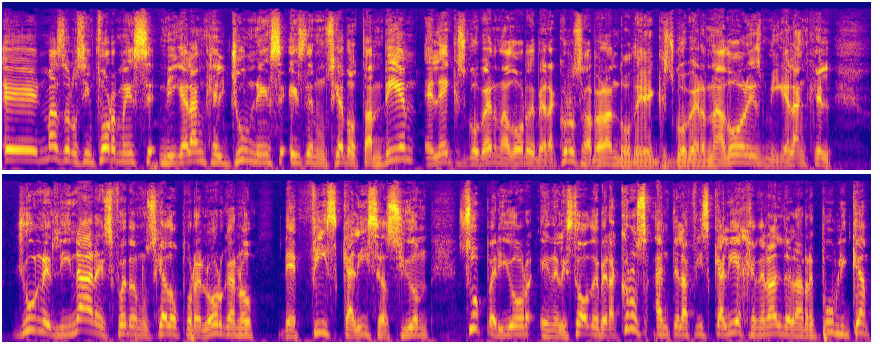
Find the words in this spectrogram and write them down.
en más de los informes, Miguel Ángel Yunes es denunciado también. El ex gobernador de Veracruz, hablando de ex gobernadores, Miguel Ángel Yunes Linares fue denunciado por el órgano de fiscalización superior en el estado de Veracruz ante la Fiscalía General de la República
